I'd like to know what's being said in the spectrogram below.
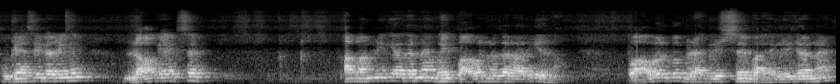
तो कैसे करेंगे? लॉग एक्स है अब हमने क्या करना है? भाई पावर नज़र आ रही है ना? पावर को ब्रैकेट से बाहर ले जाना है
